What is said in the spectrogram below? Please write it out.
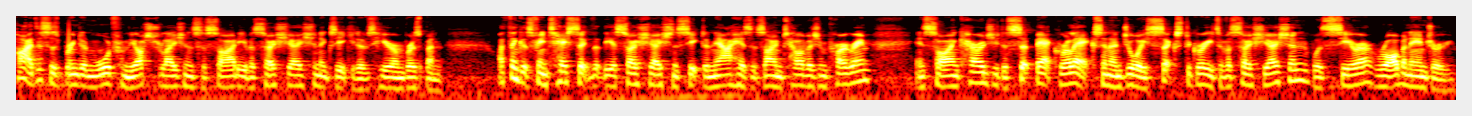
Hi, this is Brendan Ward from the Australasian Society of Association Executives here in Brisbane. I think it's fantastic that the association sector now has its own television program, and so I encourage you to sit back, relax, and enjoy Six Degrees of Association with Sarah, Rob, and Andrew.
